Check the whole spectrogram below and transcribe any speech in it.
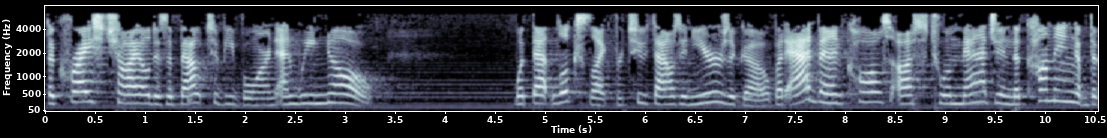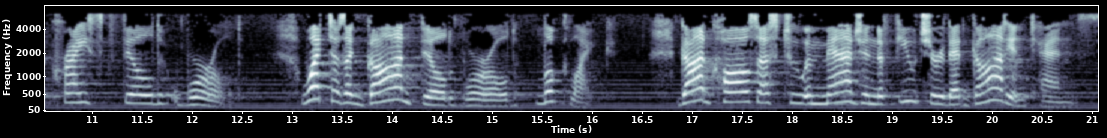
The Christ child is about to be born, and we know what that looks like for 2,000 years ago. But Advent calls us to imagine the coming of the Christ filled world. What does a God filled world look like? God calls us to imagine the future that God intends.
